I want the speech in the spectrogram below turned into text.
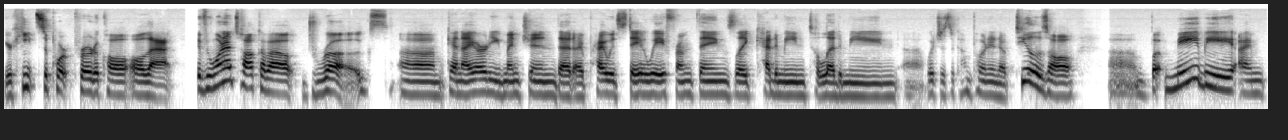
your heat support protocol, all that. If you want to talk about drugs, um, again, I already mentioned that I probably would stay away from things like ketamine, tiletamine, uh, which is a component of telazol. Um, but maybe I'm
